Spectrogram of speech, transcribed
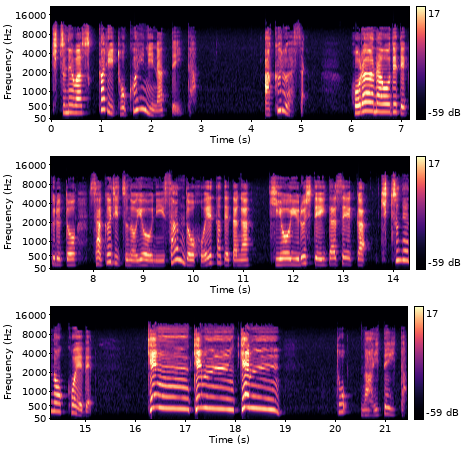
狐はすっかり得意になっていた。あくる朝、ホラー穴を出てくると昨日のように三度吠え立てたが気を許していたせいか狐の声で「けんけんけん」と泣いていた。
